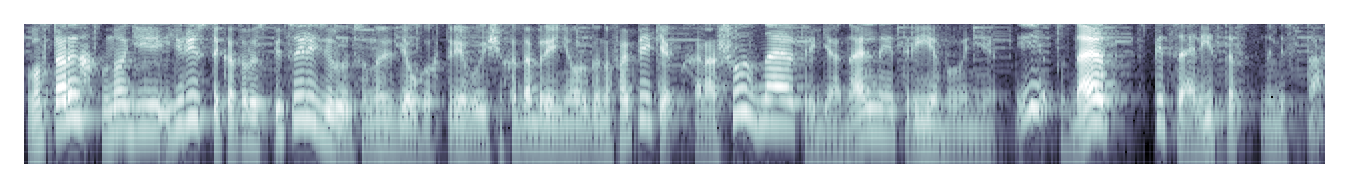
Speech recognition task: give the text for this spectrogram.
Во-вторых, многие юристы, которые специализируются на сделках, требующих одобрения органов опеки, хорошо знают региональные требования и знают специалистов на местах.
